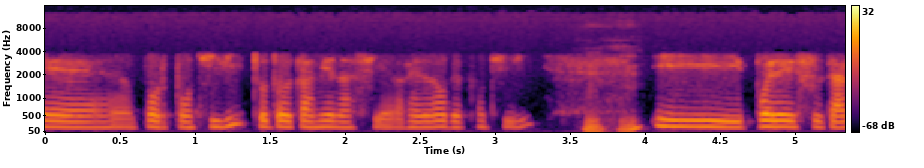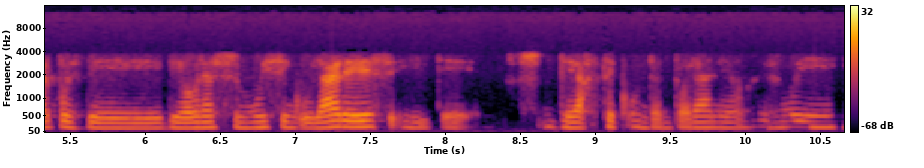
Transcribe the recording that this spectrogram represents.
eh, por Pontivy, todo también así alrededor de Pontivy, y puede disfrutar pues de, de obras muy singulares y de, de arte contemporáneo. Es muy,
